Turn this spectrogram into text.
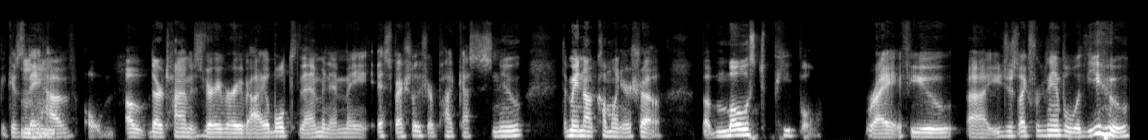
because mm-hmm. they have a, a, their time is very very valuable to them, and it may especially if your podcast is new, they may not come on your show. but most people right if you uh you just like for example with you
